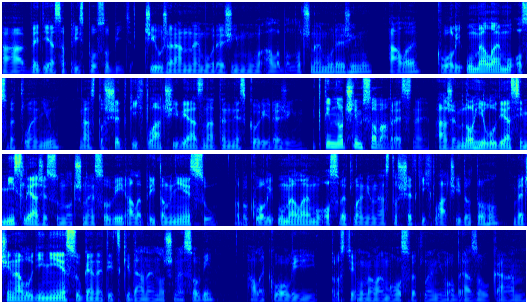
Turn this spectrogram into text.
a vedia sa prispôsobiť či už rannému režimu alebo nočnému režimu, ale kvôli umelému osvetleniu nás to všetkých tlačí viac na ten neskorý režim. K tým nočným sovám. Presne. A že mnohí ľudia si myslia, že sú nočné sovy, ale pritom nie sú. Lebo kvôli umelému osvetleniu nás to všetkých tlačí do toho. Väčšina ľudí nie sú geneticky dané nočné sovy, ale kvôli proste umelému osvetleniu, obrazovkám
